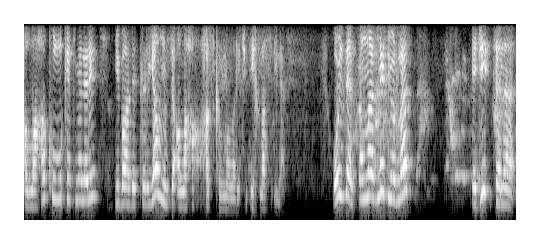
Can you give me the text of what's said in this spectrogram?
Allah'a kulluk etmeleri, ibadetleri yalnızca Allah'a has kılmaları için, ihlas ile. O yüzden onlar ne diyorlar? Ecitena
